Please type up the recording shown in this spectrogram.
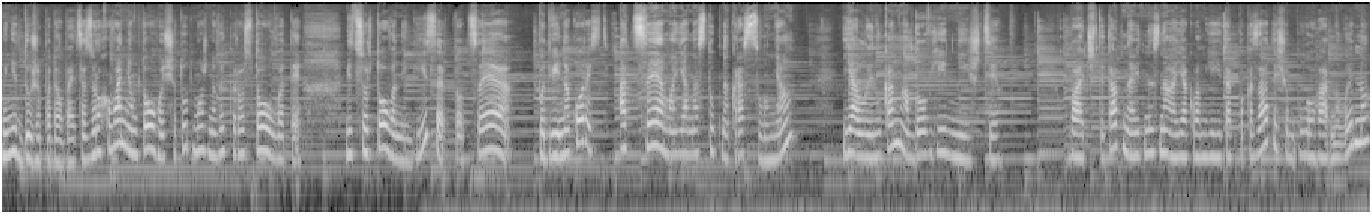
Мені дуже подобається. З урахуванням того, що тут можна використовувати відсортований бісер, то це подвійна користь. А це моя наступна красуня ялинка на довгій ніжці. Бачите, так, навіть не знаю, як вам її так показати, щоб було гарно видно,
